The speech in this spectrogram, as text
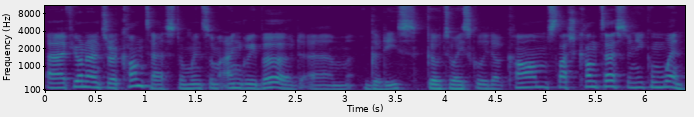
Uh, if you want to enter a contest and win some Angry Bird um, goodies, go to ascully.com slash contest and you can win.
